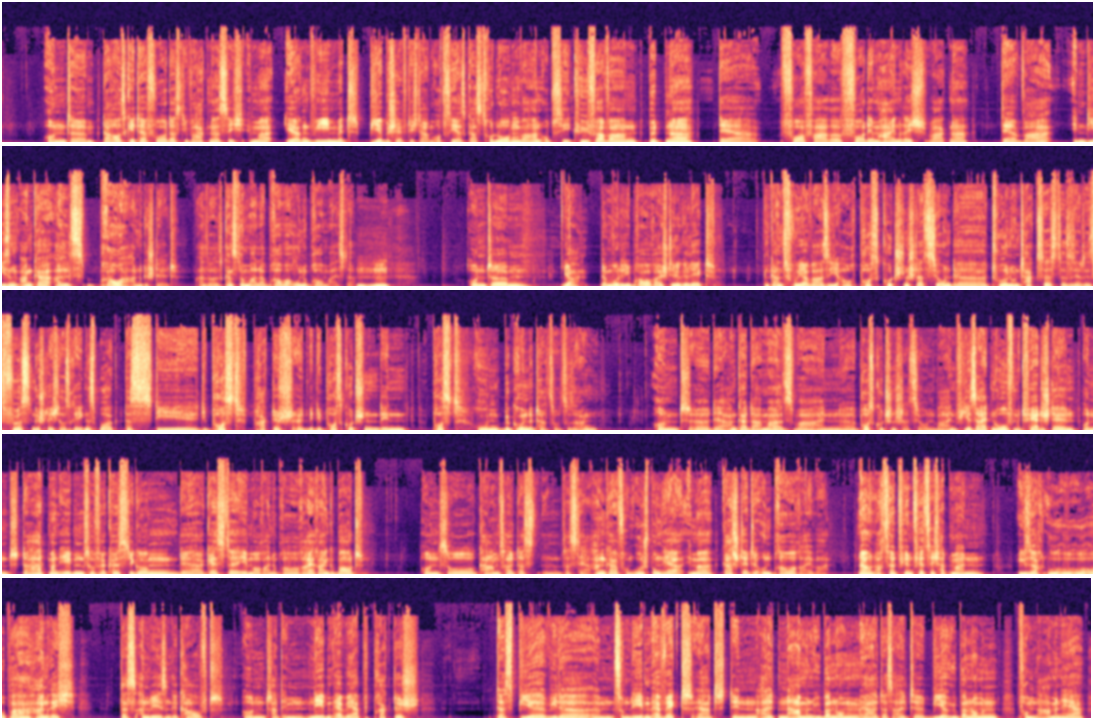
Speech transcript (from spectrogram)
Und ähm, daraus geht hervor, dass die Wagners sich immer irgendwie mit Bier beschäftigt haben. Ob sie jetzt Gastronomen waren, ob sie Küfer waren, Büttner. Der Vorfahre vor dem Heinrich Wagner, der war in diesem Anker als Brauer angestellt. Also als ganz normaler Brauer ohne Braumeister. Mhm. Und ähm, ja, dann wurde die Brauerei stillgelegt. Ganz früher war sie auch Postkutschenstation der Touren und Taxis. Das ist ja das Fürstengeschlecht aus Regensburg, das die, die Post praktisch äh, mit den Postkutschen den Postruhm begründet hat sozusagen. Und äh, der Anker damals war eine äh, Postkutschenstation, war ein Vier-Seitenhof mit Pferdeställen. Und da hat man eben zur Verköstigung der Gäste eben auch eine Brauerei reingebaut. Und so kam es halt, dass, dass der Anker vom Ursprung her immer Gaststätte und Brauerei war. Na, und 1844 hat mein, wie gesagt, Ur-Ur-Opa Heinrich das Anwesen gekauft und hat im Nebenerwerb praktisch das Bier wieder ähm, zum Leben erweckt. Er hat den alten Namen übernommen, er hat das alte Bier übernommen vom Namen her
